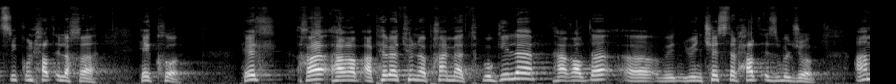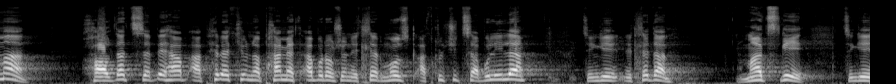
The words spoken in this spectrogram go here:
ციკუნ ჰალტილა ხა ხა ჰაღა ოპერატიუნა ფამეთ ბუგილა ჰაღალდა ვინჩესტერ ჰალტ ის ბულჯო ამა ხალდათ სეპეჰაბ ოპერატიუნა ფამეთ აბროჟონე თლერ მოზგ ატქულჩიცა ბულილა წინგი ნეთლედა მაცგი ცინგი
